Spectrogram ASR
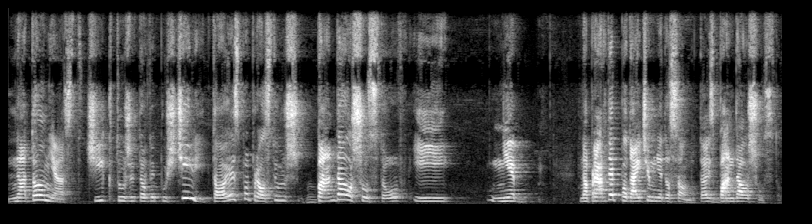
Natomiast ci, którzy to wypuścili, to jest po prostu już banda oszustów i nie Naprawdę podajcie mnie do sądu. To jest banda oszustów.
